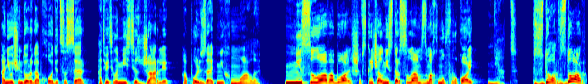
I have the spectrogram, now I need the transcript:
Они очень дорого обходятся, сэр, ответила миссис Джарли, а пользы от них мало. «Ни слова больше!» — вскричал мистер Слам, взмахнув рукой. «Нет, вздор, вздор!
